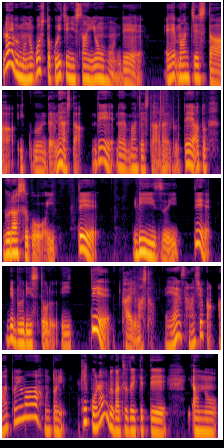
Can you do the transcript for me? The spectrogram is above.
ライブも残すとこ1、2、3、4本で、え、マンチェスター行くんだよね、明日。で、ライブ、マンチェスターライブで、あと、グラスゴー行って、リーズ行って、で、ブリストル行って、帰りますと。えー、3週間。あっという間、本当に。結構ライブが続いてて、あの、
